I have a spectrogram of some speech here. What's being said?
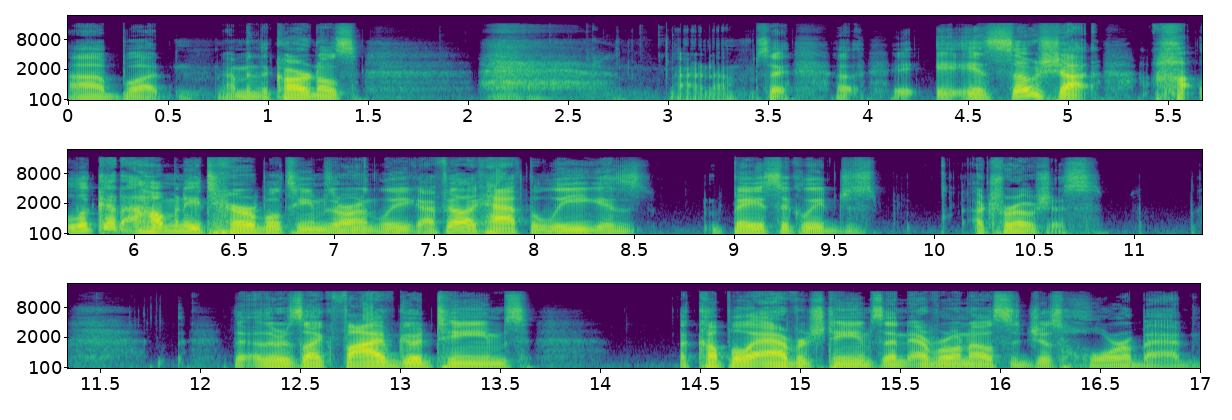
Uh, but I mean the Cardinals. I don't know. So, uh, it, it's so shot. Look at how many terrible teams are in the league. I feel like half the league is basically just atrocious. There's like five good teams a couple of average teams, and everyone else is just horror bad.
